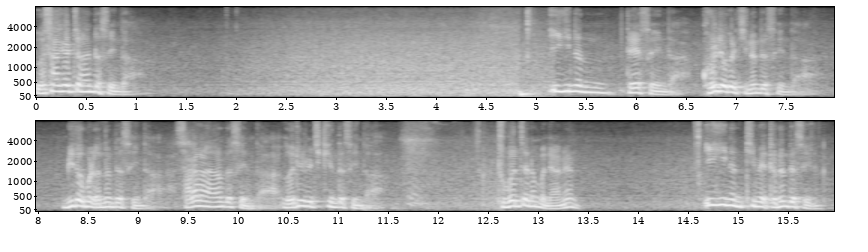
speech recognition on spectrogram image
의사결정하는 데 쓰인다. 이기는 데 쓰인다. 권력을 지는 데 쓰인다. 믿음을 얻는 데 쓰인다. 사랑을 하는 데 쓰인다. 의리를 지키는 데 쓰인다. 두 번째는 뭐냐면 이기는 팀에 드는 데 쓰이는 거예요.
